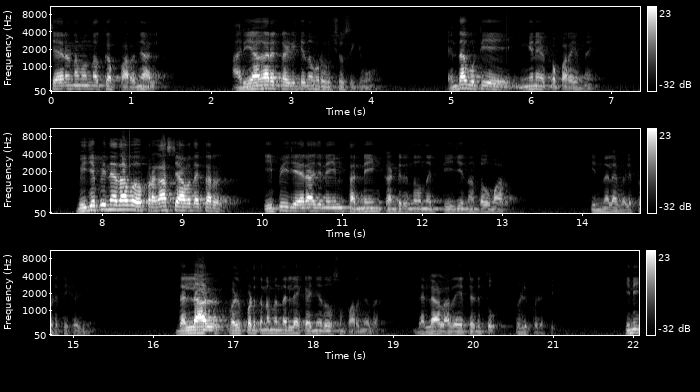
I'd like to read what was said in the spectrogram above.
ചേരണമെന്നൊക്കെ പറഞ്ഞാൽ അരിയാഹാരം കഴിക്കുന്നവർ വിശ്വസിക്കുമോ? എന്താ കുട്ടിയെ ഇങ്ങനെയൊക്കെ പറയുന്നേ? ബി ജെ പി നേതാവ് പ്രകാശ് ജാവദേക്കർ ഇ പി ജയരാജനെയും തന്നെയും കണ്ടിരുന്നുവെന്ന് ടി ജി നന്ദകുമാർ ഇന്നലെ വെളിപ്പെടുത്തി കഴിഞ്ഞു. ദല്ലാൾ വെളിപ്പെടുത്തണമെന്നല്ലേ കഴിഞ്ഞ ദിവസം പറഞ്ഞത്? ദല്ലാൾ അത് ഏറ്റെടുത്തു വെളിപ്പെടുത്തി. ഇനി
